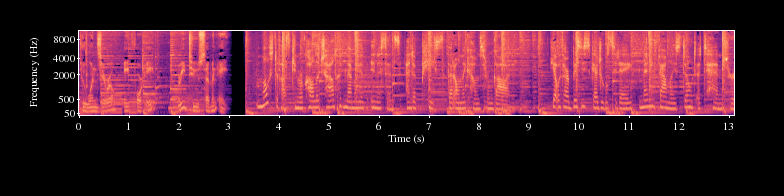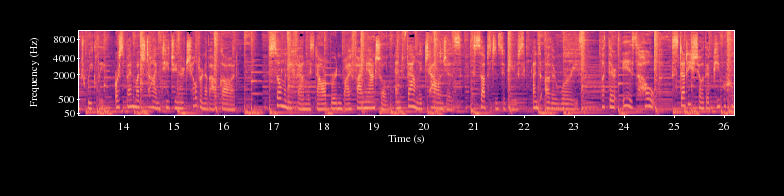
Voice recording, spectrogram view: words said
210 848 3278. Most of us can recall a childhood memory of innocence and a peace that only comes from God. Yet with our busy schedules today, many families don't attend church weekly or spend much time teaching their children about God. So many families now are burdened by financial and family challenges, substance abuse, and other worries. But there is hope. Studies show that people who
